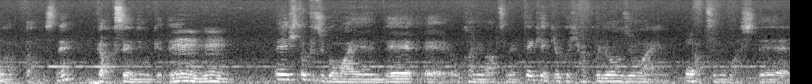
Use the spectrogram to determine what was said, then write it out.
行ったんですね。学生に向けて、うんうん、で一口5万円で、えー、お金を集めて結局140万円集めまして。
